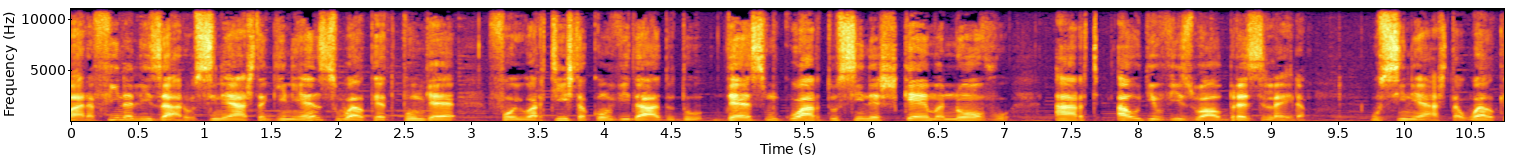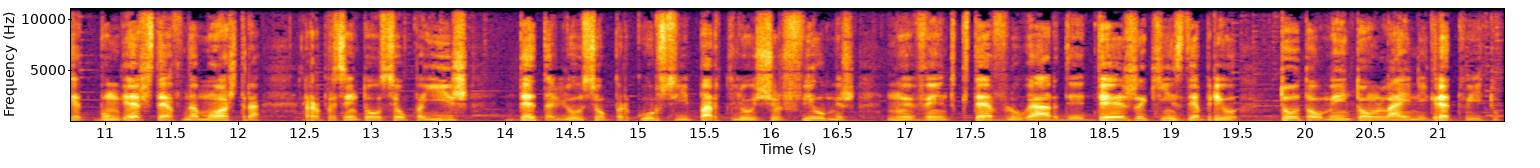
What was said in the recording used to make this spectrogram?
Para finalizar, o cineasta guineense Welket Pungue foi o artista convidado do 14º Cinesquema Novo Arte Audiovisual Brasileira. O cineasta Welket Bunge esteve na mostra, representou o seu país, detalhou seu percurso e partilhou os seus filmes no evento que teve lugar de 10 a 15 de abril, totalmente online e gratuito.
